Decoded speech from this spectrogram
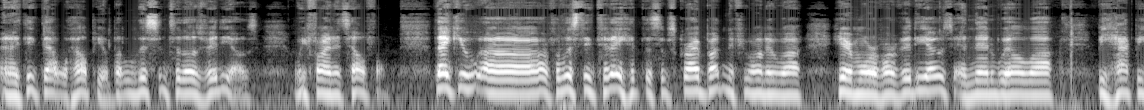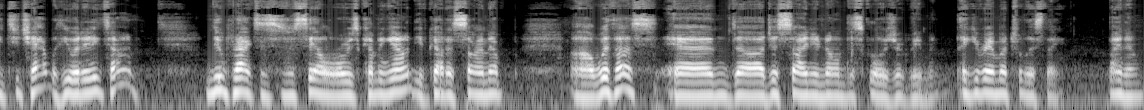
And I think that will help you. But listen to those videos. We find it's helpful. Thank you uh, for listening today. Hit the subscribe button if you want to uh, hear more of our videos. And then we'll uh, be happy to chat with you at any time. New practices for sale are always coming out. You've got to sign up uh, with us and uh, just sign your non-disclosure agreement. Thank you very much for listening. Bye now.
